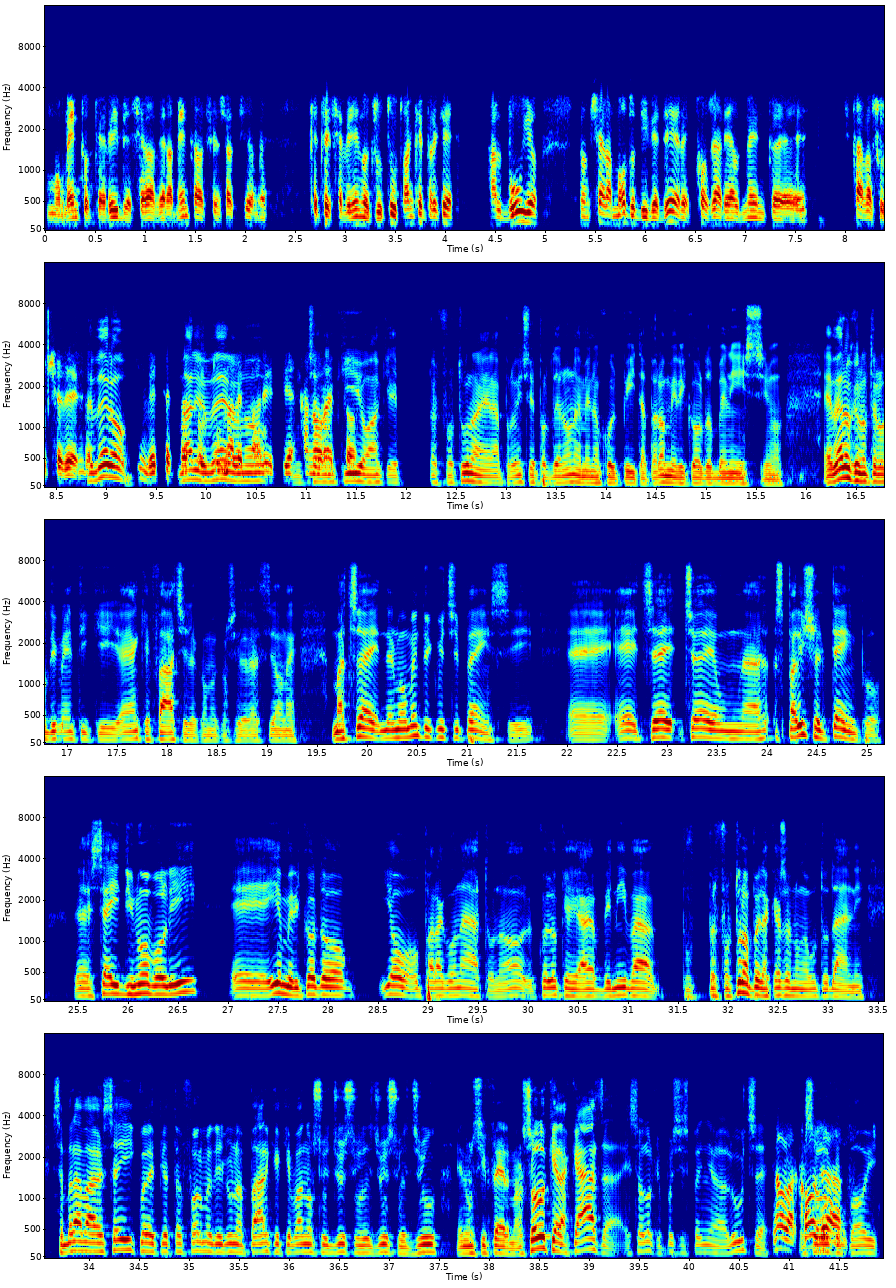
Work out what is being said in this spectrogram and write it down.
un momento terribile, c'era veramente la sensazione che stesse venendo giù tutto, anche perché al buio non c'era modo di vedere cosa realmente stava succedendo. È vero, Invece, Mario, è vero, no? c'ero anch'io, anche per fortuna nella provincia di Pordenone è meno colpita, però mi ricordo benissimo. È vero che non te lo dimentichi, è anche facile come considerazione, ma c'è nel momento in cui ci pensi, eh, c'è, c'è una, sparisce il tempo, eh, sei di nuovo lì. E io mi ricordo, io ho paragonato no? quello che avveniva per fortuna poi la casa non ha avuto danni. Sembrava, sai, quelle piattaforme dei Luna Park che vanno su e giù, su e giù, su e giù e non si fermano. Solo che la casa è solo che poi si spegne la luce. No, la cosa, poi...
